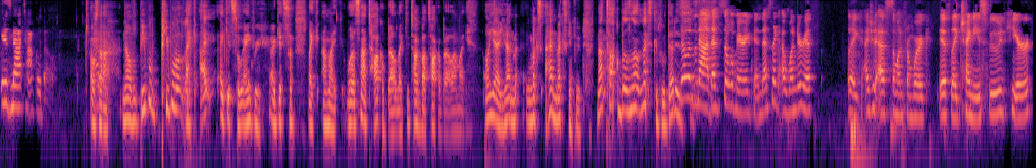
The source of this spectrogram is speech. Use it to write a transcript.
it is not Taco Bell. Oh, it's not. No, people, people like I, I get so angry. I get so like I'm like, well, it's not Taco Bell. Like they talk about Taco Bell. I'm like, oh yeah, you had Mex- I had Mexican food. Not Taco Bell's not Mexican food. That is. No, it's not. That's so American. That's like I wonder if like I should ask someone from work if like Chinese food here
